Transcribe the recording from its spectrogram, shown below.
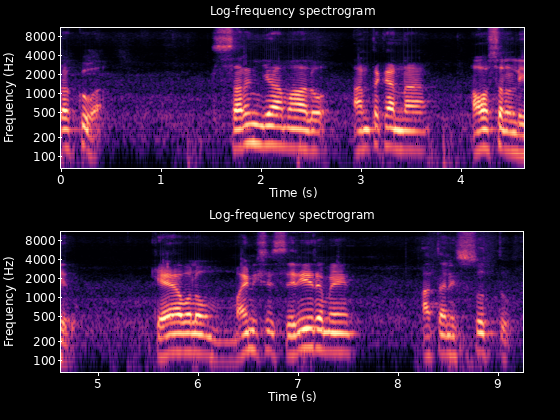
తక్కువ. సరంజామాలో అంతకన్నా అవసరం లేదు. కేవలం మనిషి శరీరమే అతని సొత్తు.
